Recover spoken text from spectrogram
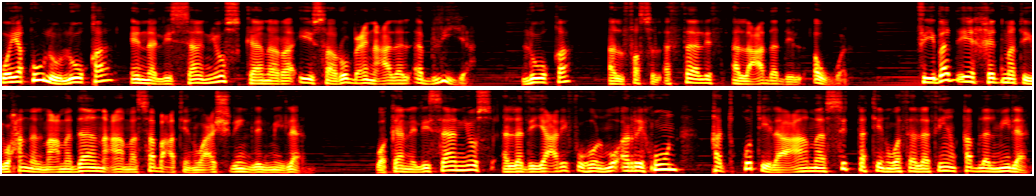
ويقول لوقا إن ليسانيوس كان رئيس ربع على الأبلية لوقا الفصل الثالث العدد الأول. في بدء خدمة يوحنا المعمدان عام 27 للميلاد. وكان ليسانيوس الذي يعرفه المؤرخون قد قتل عام 36 قبل الميلاد.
